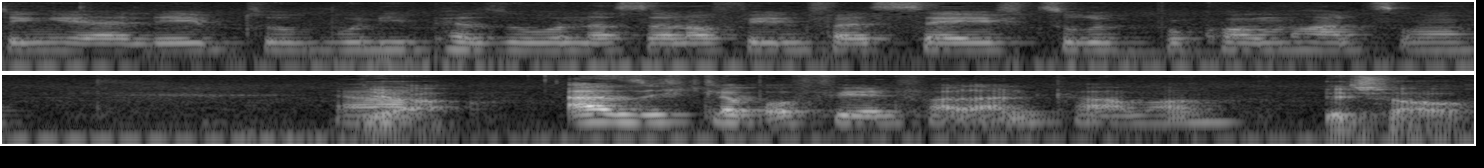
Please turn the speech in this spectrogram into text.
Dinge erlebt, so, wo die Person das dann auf jeden Fall safe zurückbekommen hat. So. Ja. Ja. Also ich glaube auf jeden Fall an Karma. Ich auch.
